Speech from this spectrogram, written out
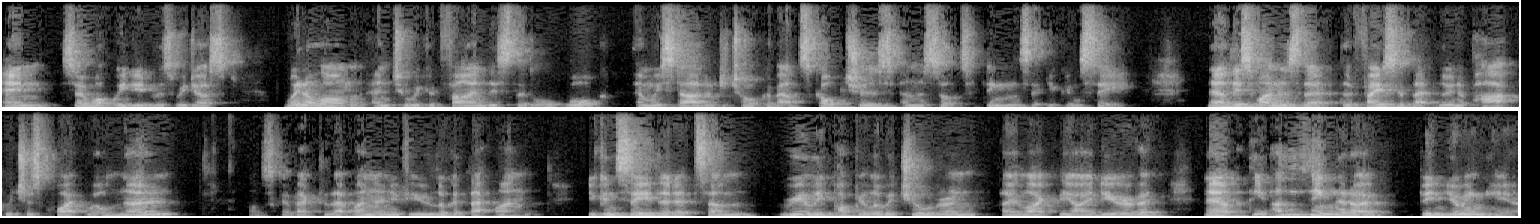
And so what we did was we just went along until we could find this little walk and we started to talk about sculptures and the sorts of things that you can see. Now this one is the, the face of that Luna Park, which is quite well known. I'll just go back to that one. And if you look at that one, you can see that it's um, really popular with children. They like the idea of it. Now, the other thing that I've been doing here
